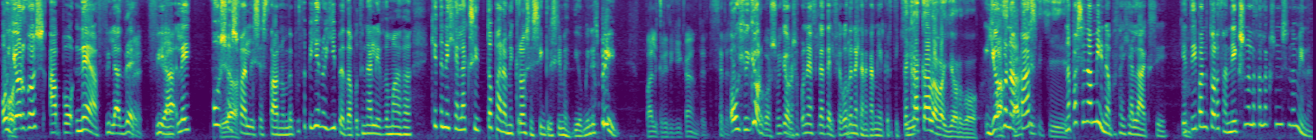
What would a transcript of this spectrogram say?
Ο Γιώργος από Νέα Φιλαδέλφια Ναι. λέει πόσο Φιά. ασφαλής αισθάνομαι που θα πηγαίνω γήπεδο από την άλλη εβδομάδα και δεν έχει αλλάξει το παραμικρό σε σύγκριση με δύο μήνες πριν. Πάλι κριτική κάνετε. Τι θέλετε. Όχι, ο Γιώργος, ο Γιώργος από Νέα Φιλαδέλφια. Εγώ δεν έκανα καμία κριτική. Δεν κατάλαβα, Γιώργο. Γιώργο, Μας να κάνεις πας κριτική. να πας ένα μήνα που θα έχει αλλάξει. Γιατί είπαν τώρα θα ανοίξουν, αλλά θα αλλάξουν σε ένα μήνα.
